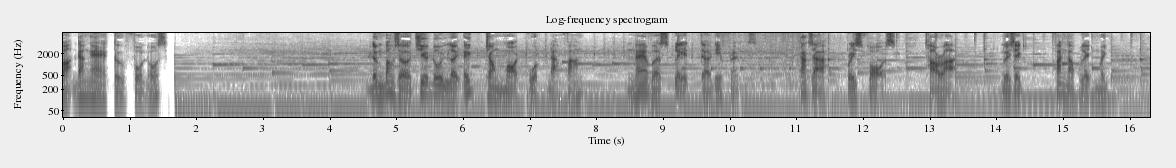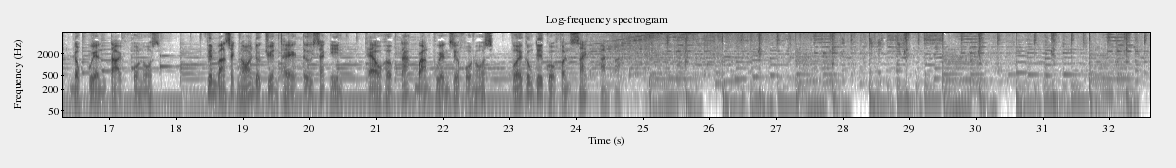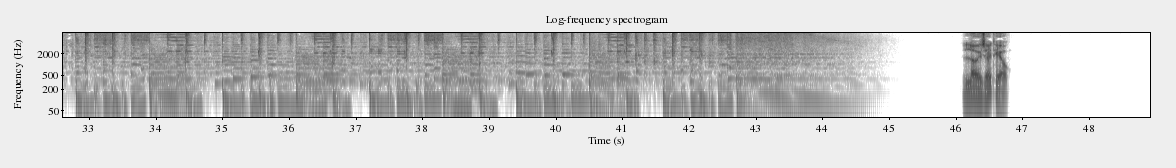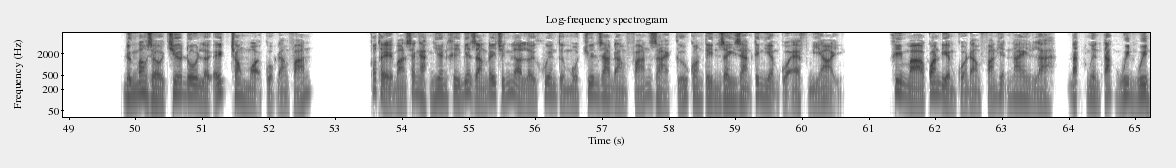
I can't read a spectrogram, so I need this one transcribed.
Bạn đang nghe từ Phonos. Đừng bao giờ chia đôi lợi ích trong mọi cuộc đàm phán. Never split the difference. Tác giả Chris Voss, Tarat. Người dịch Phan Ngọc Lệ Minh. Độc quyền tại Phonos. Phiên bản sách nói được chuyển thể từ sách in theo hợp tác bản quyền giữa Phonos với công ty cổ phần sách Alpha. Lời giới thiệu Đừng bao giờ chia đôi lợi ích trong mọi cuộc đàm phán. Có thể bạn sẽ ngạc nhiên khi biết rằng đây chính là lời khuyên từ một chuyên gia đàm phán giải cứu con tin dày dạn kinh nghiệm của FBI. Khi mà quan điểm của đàm phán hiện nay là đặt nguyên tắc win-win,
